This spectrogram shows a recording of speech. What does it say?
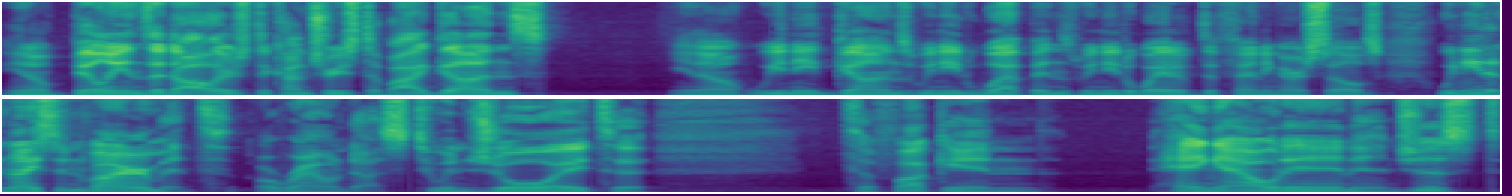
you know, billions of dollars to countries to buy guns. You know, we need guns, we need weapons, we need a way of defending ourselves. We need a nice environment around us to enjoy, to to fucking hang out in and just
